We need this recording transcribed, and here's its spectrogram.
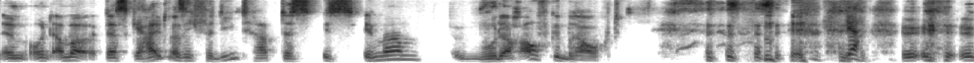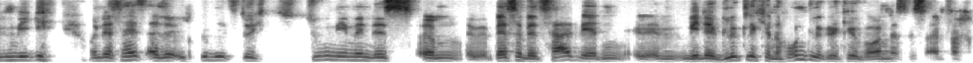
Ähm, und aber das Gehalt, was ich verdient habe, das ist immer, wurde auch aufgebraucht. ja. irgendwie. Und das heißt also, ich bin jetzt durch zunehmendes ähm, besser bezahlt werden äh, weder glücklicher noch unglücklicher geworden. Das ist einfach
